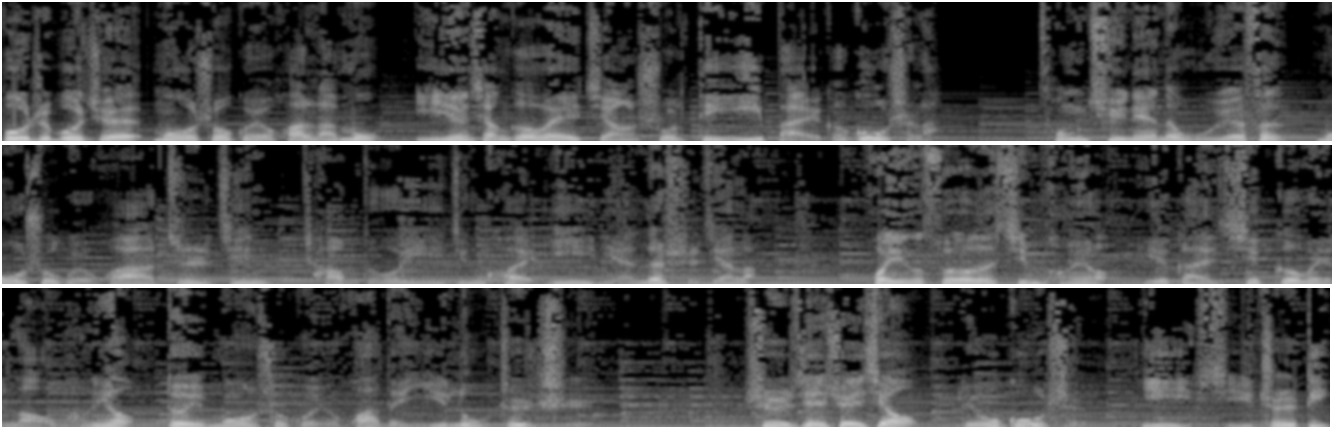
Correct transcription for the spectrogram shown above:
不知不觉，莫说鬼话栏目已经向各位讲述了第一百个故事了。从去年的五月份，莫说鬼话至今，差不多已经快一年的时间了。欢迎所有的新朋友，也感谢各位老朋友对莫说鬼话的一路支持。世间喧嚣，留故事，一席之地。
